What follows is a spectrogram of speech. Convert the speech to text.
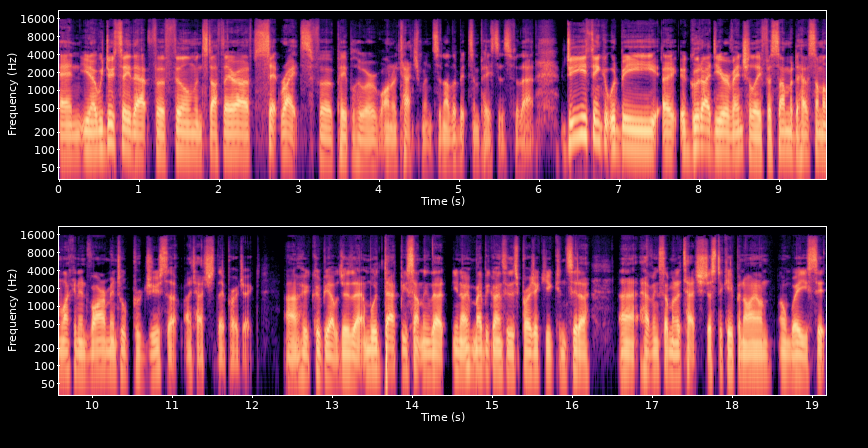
and, you know, we do see that for film and stuff. There are set rates for people who are on attachments and other bits and pieces for that. Do you think it would be a, a good idea eventually for someone to have someone like an environmental producer attached to their project? Uh, who could be able to do that? And would that be something that you know maybe going through this project you consider uh, having someone attached just to keep an eye on on where you sit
